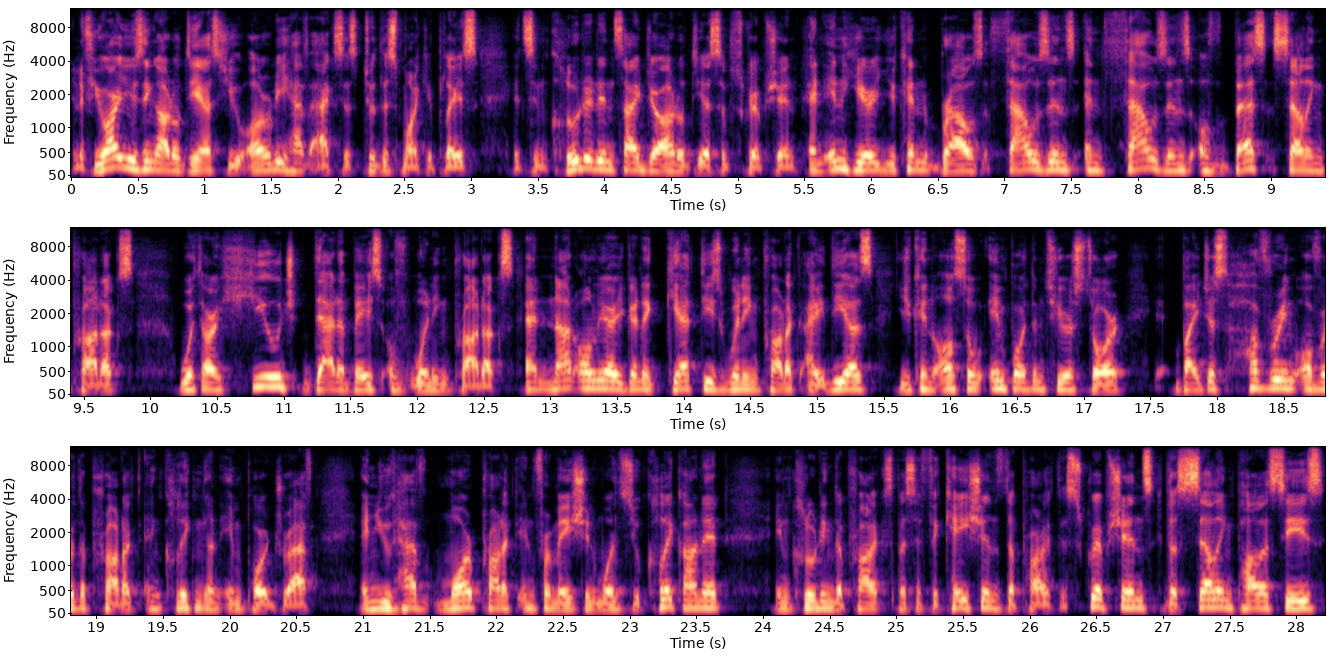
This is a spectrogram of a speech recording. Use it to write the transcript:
And if you are using AutoDS, you already have access to this marketplace. It's included inside your AutoDS subscription. And in here, you can browse thousands and thousands of best-selling products with our huge database of winning products. And not only are you going to get these winning product ideas, you can also import them to your store by just hovering over the product and clicking on import draft and you have more product information once you click on it including the product specifications, the product descriptions, the selling policies,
